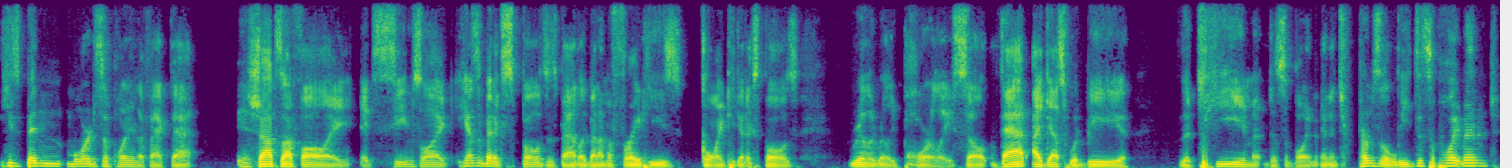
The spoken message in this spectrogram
he's been more disappointing the fact that his shot's not falling. It seems like he hasn't been exposed as badly, but I'm afraid he's going to get exposed really, really poorly. So that I guess would be the team disappointment. In terms of the league disappointment,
